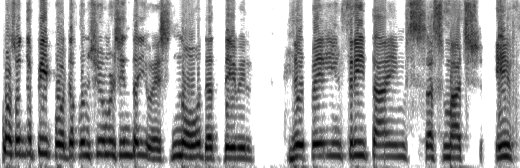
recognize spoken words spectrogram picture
most of the people, the consumers in the US know that they will they're paying three times as much if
